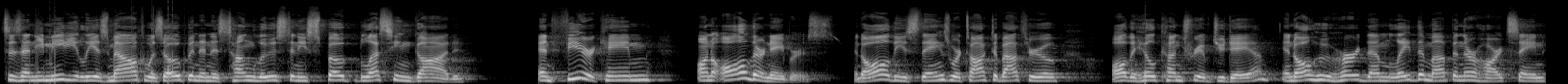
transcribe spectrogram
says, And immediately his mouth was opened and his tongue loosed, and he spoke, blessing God. And fear came on all their neighbors. And all these things were talked about through all the hill country of Judea. And all who heard them laid them up in their hearts, saying,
